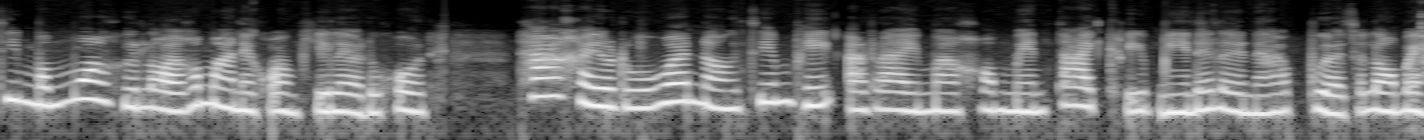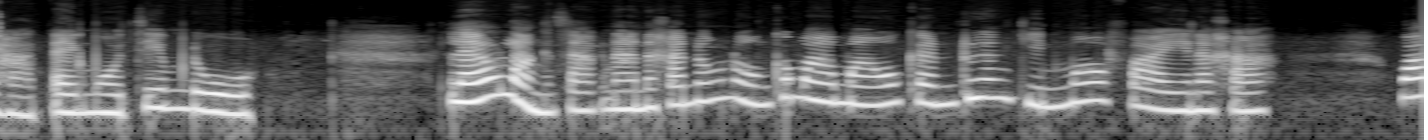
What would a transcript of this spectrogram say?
จิ้มมะม่วงคือลอยเข้ามาในความคิดเลยทุกคน ถ้าใครรู้ว่าน้องจิ้มพริกอะไรมาคอมเมนต์ใต้คลิปนี้ได้เลยนะเผื่อจะลองไปหาแตงโมจิ้มดู แล้วหลังจากนั้นนะคะ น้อง ๆ ก็มาเมาท์กันเรื่องกินหม้อไฟนะคะ ว่า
